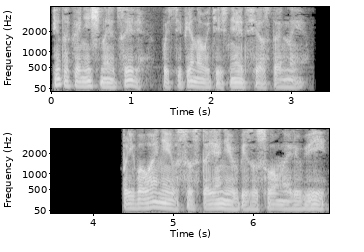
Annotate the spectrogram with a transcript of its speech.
эта конечная цель постепенно вытесняет все остальные. Пребывание в состояниях безусловной любви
